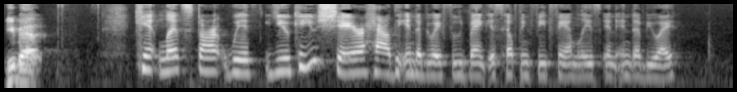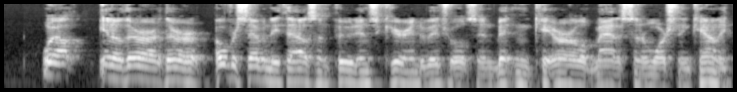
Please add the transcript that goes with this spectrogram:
You bet. Kent, let's start with you. Can you share how the NWA Food Bank is helping feed families in NWA? Well, you know there are there are over seventy thousand food insecure individuals in Benton, Carroll, Madison, and Washington County,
